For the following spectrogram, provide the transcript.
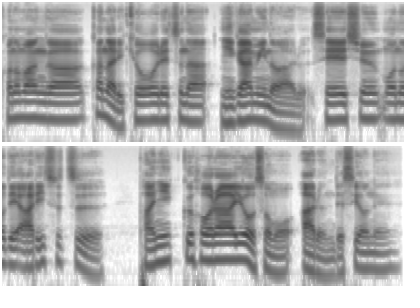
この漫画かなり強烈な苦味のある青春ものでありつつ、パニックホラー要素もあるんですよね。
